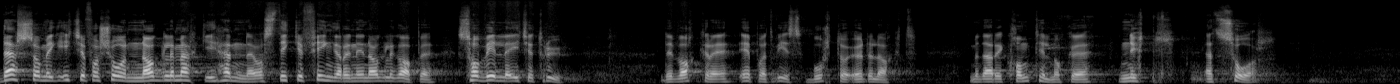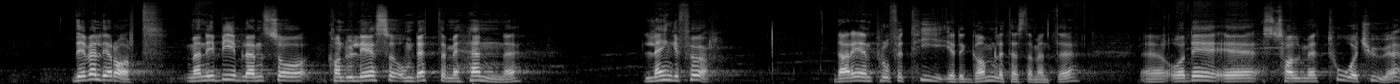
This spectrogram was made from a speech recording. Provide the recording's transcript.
Dersom jeg ikke får se naglemerket i hendene og stikke fingeren i naglegapet, så vil jeg ikke tro. Det vakre er på et vis borte og ødelagt, men der er kommet til noe nytt, et sår. Det er veldig rart, men i Bibelen så kan du lese om dette med hendene lenge før. Der er en profeti i Det gamle testamentet, eh, og det er Salme 22,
